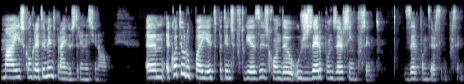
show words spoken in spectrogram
mais concretamente para a indústria nacional. Um, a cota europeia de patentes portuguesas ronda os 0,05%. 0,05%.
